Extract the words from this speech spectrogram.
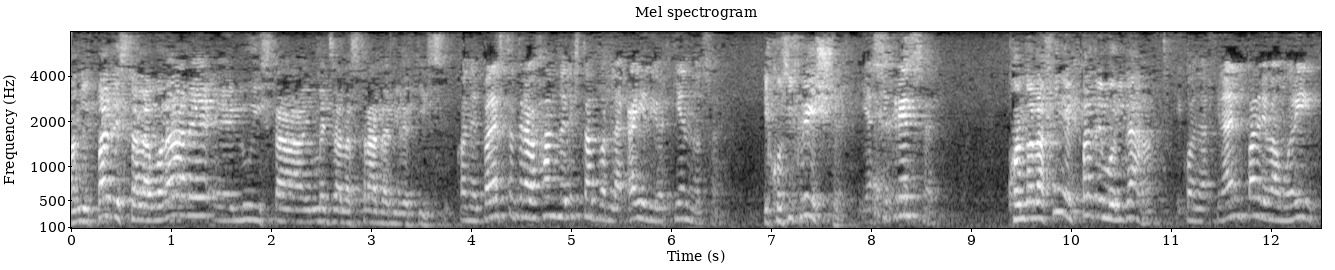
Quando il padre sta a lavorare e lui sta in mezzo alla strada a divertirsi. Cuando el padre está trabajando, él está por la calle divirtiéndose. E così cresce. Y así crece. Quando alla fine il padre morirà, Y cuando al final el padre va a morir,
